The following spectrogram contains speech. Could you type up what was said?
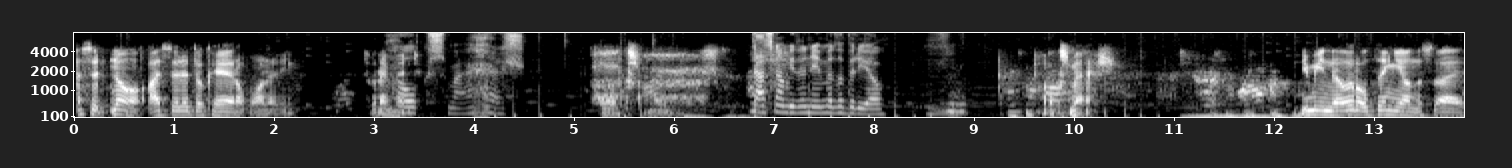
I said no. I said it's okay. I don't want any. That's what I meant. Hulk smash. Hulk smash. That's gonna be the name of the video. Hulk smash. You mean the little thingy on the side?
